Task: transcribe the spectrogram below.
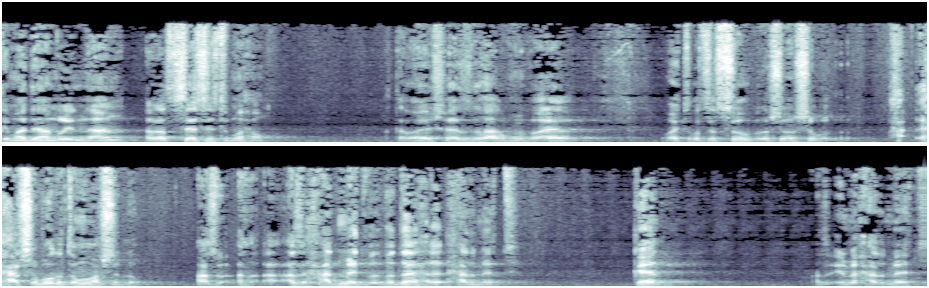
כמה דאמרינן, רצס את מוחו. אתה רואה שהזוהר מבאר, ויתרוצצו, בלשון ש... אחד שברו לו את המוח שלו. אז, אז אחד מת, ודאי אחד מת. כן? אז אם אחד מת,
